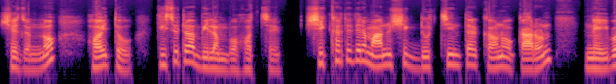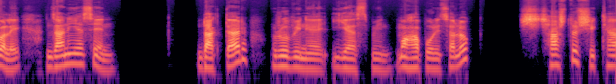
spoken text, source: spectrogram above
সেজন্য হয়তো কিছুটা বিলম্ব হচ্ছে। শিক্ষার্থীদের মানসিক দুশ্চিন্তার কোনো কারণ নেই বলে জানিয়েছেন ডাক্তার রুবিনে ইয়াসমিন, মহাপরিচালক, স্বাস্থ্য শিক্ষা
